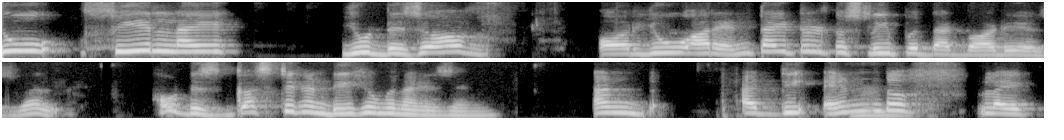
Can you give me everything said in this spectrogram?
you feel like you deserve or you are entitled to sleep with that body as well how disgusting and dehumanizing and at the end Hmm. of like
